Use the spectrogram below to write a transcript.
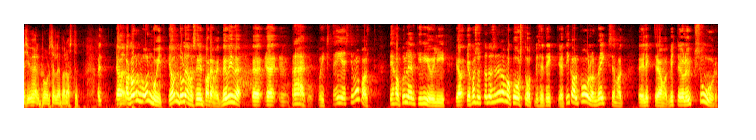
asi ühel pool, sellepärast et ja, aga on, on muid ja on tulemas veel paremaid, me võime äh,, praegu võiks täiesti vabalt teha põlevkiviõli ja, ja kasutada sedasama koostootmise trikki, et igal pool on väiksemad elektrijaamad, mitte ei ole üks suur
